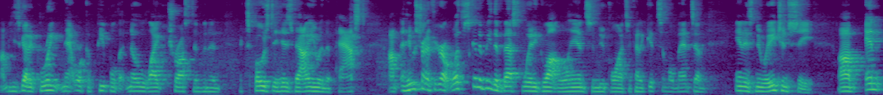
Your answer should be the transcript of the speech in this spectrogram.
Um, he's got a great network of people that know, like, trust, and been exposed to his value in the past. Um, and he was trying to figure out what's going to be the best way to go out and land some new clients and kind of get some momentum in his new agency. Um, and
